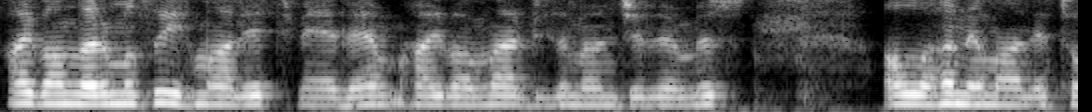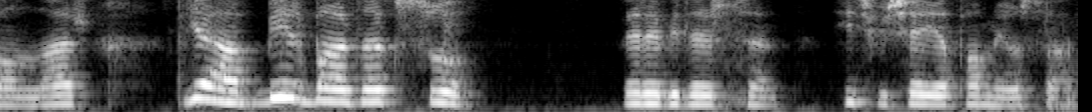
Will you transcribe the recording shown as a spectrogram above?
Hayvanlarımızı ihmal etmeyelim. Hayvanlar bizim öncülüğümüz. Allah'ın emaneti onlar. Ya bir bardak su verebilirsin. Hiçbir şey yapamıyorsan.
